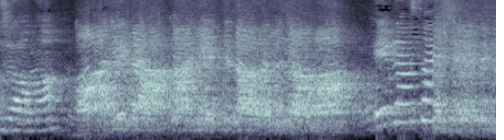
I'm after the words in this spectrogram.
Davranacağıma Adil ve hakkaniyetli davranacağıma. Evrensel şerefim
